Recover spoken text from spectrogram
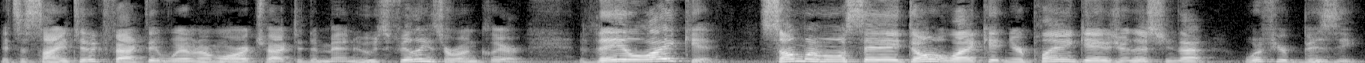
It's a scientific fact that women are more attracted to men whose feelings are unclear. They like it. Some women will say they don't like it and you're playing games, you're this, you're that. What if you're busy?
